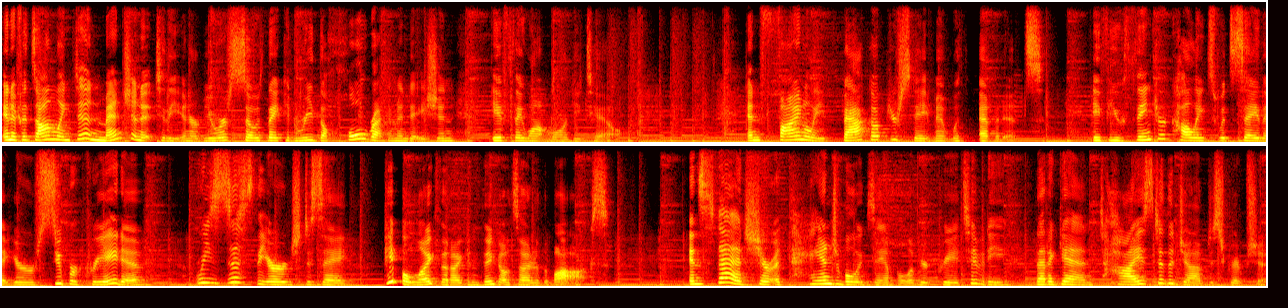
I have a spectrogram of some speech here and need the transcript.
And if it's on LinkedIn, mention it to the interviewers so they can read the whole recommendation if they want more detail. And finally, back up your statement with evidence. If you think your colleagues would say that you're super creative, resist the urge to say, people like that I can think outside of the box. Instead, share a tangible example of your creativity that again ties to the job description.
